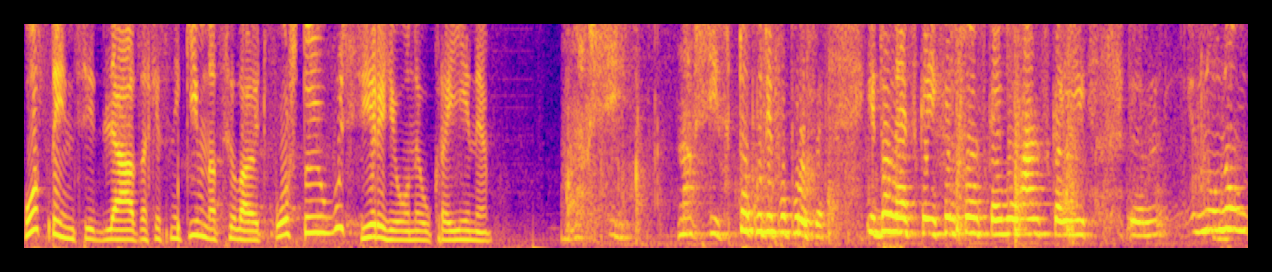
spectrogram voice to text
Гостинці для захисників надсилають поштою в усі регіони України. На всі, на всі, хто куди попросить. І Донецька, і Херсонська, і Луганська, і ем, ну, ну,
